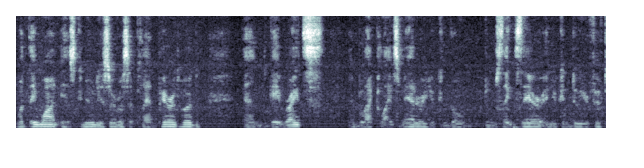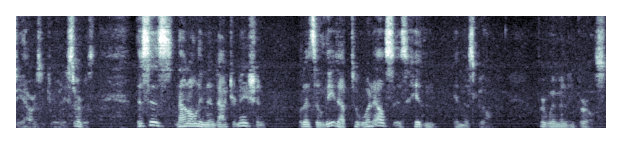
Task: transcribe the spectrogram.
what they want is community service at Planned Parenthood and gay rights and Black Lives Matter. You can go do things there, and you can do your 50 hours of community service. This is not only an indoctrination, but it's a lead up to what else is hidden in this bill for women and girls.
